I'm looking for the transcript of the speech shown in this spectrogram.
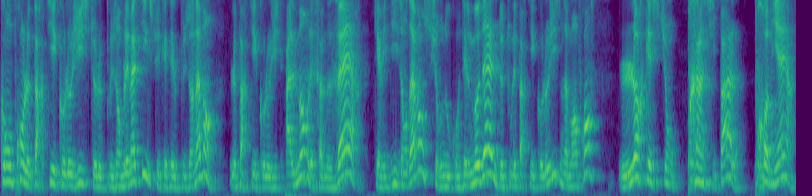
quand on prend le parti écologiste le plus emblématique, celui qui était le plus en avant, le parti écologiste allemand, les fameux Verts, qui avaient 10 ans d'avance sur nous, qui ont été le modèle de tous les partis écologistes, notamment en France, leur question principale, première,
